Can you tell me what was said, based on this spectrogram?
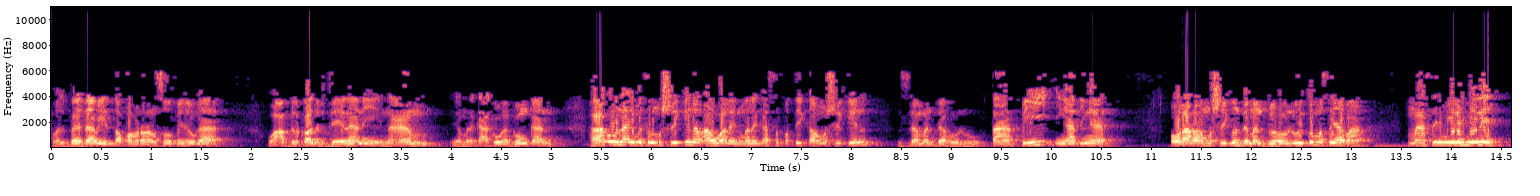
Wal Badawi tokoh orang sufi juga. Wa Abdul Qadir Jailani, na'am, yang mereka agung-agungkan. Haula'i mithl musyrikin al-awwalin, mereka seperti kaum musyrikin zaman dahulu. Tapi ingat-ingat, orang-orang musyrikin zaman dahulu itu mesti apa? Masih milih-milih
